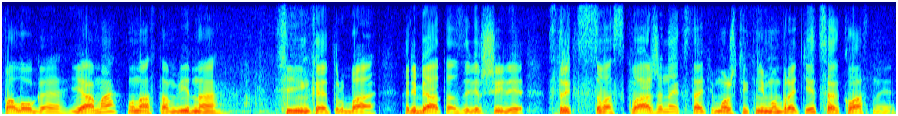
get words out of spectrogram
пологая яма. У нас там видно синенькая труба. Ребята завершили строительство скважины. Кстати, можете к ним обратиться. Классные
